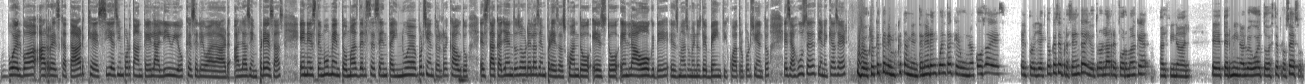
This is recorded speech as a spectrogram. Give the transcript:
vuelvo a, rescatar que sí es importante el alivio que se le va a dar a las empresas. En este momento, más del 69% del recaudo está cayendo sobre las empresas cuando esto en la OCDE es más o menos de 24%. Ese ajuste se tiene que hacer. Yo creo que tenemos que también tener en cuenta que una cosa es el proyecto que se presenta y otro la reforma que al final eh, termina luego de todo este proceso.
